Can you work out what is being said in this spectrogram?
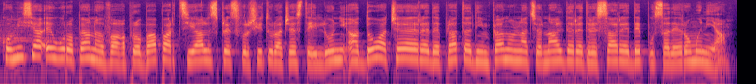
Comisia Europeană va aproba parțial spre sfârșitul acestei luni a doua cerere de plată din Planul Național de Redresare depusă de România.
